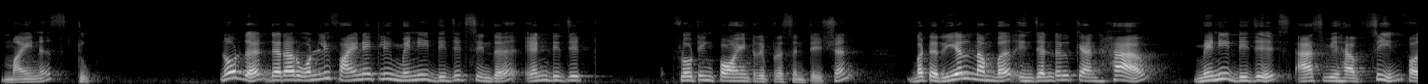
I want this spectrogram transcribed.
minus 2. Note that there are only finitely many digits in the n digit floating point representation, but a real number in general can have many digits as we have seen for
